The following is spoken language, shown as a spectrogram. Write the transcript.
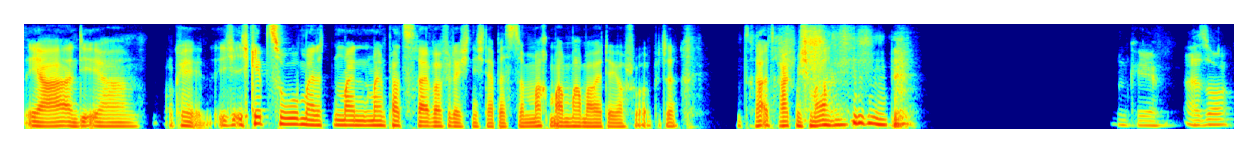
ja, an die, ja, okay. Ich, ich gebe zu, meine, mein, mein Platz 3 war vielleicht nicht der beste. Mach, mal- mach mal weiter, Joshua, bitte. Tra, trag mich mal. Okay, also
